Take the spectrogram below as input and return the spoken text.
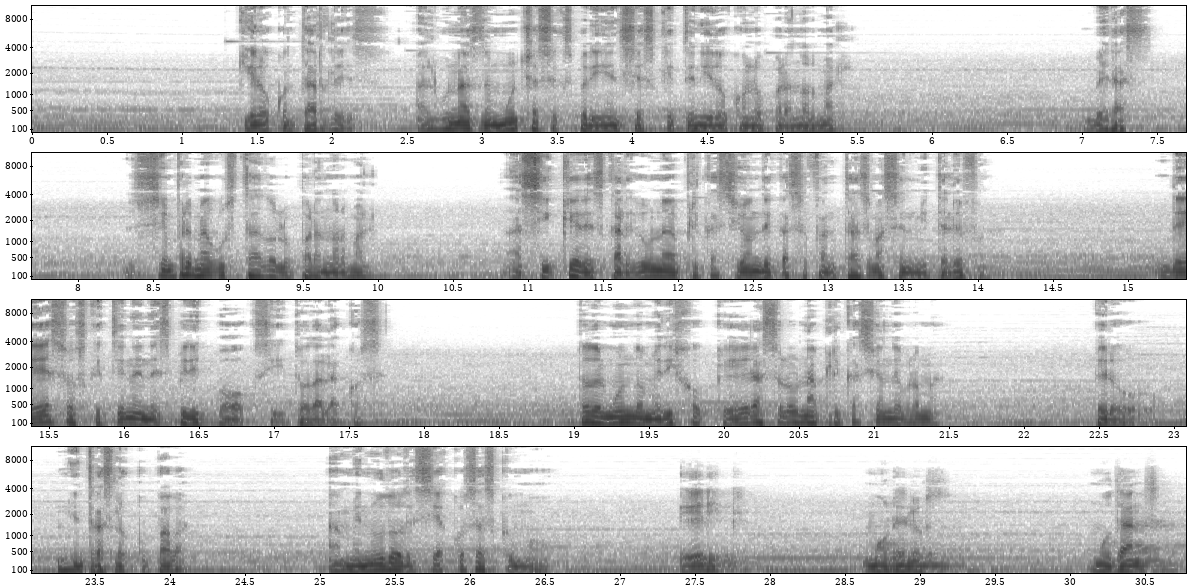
Quiero contarles algunas de muchas experiencias que he tenido con lo paranormal. Verás, siempre me ha gustado lo paranormal, así que descargué una aplicación de cazafantasmas en mi teléfono, de esos que tienen Spirit Box y toda la cosa. Todo el mundo me dijo que era solo una aplicación de broma, pero mientras la ocupaba, a menudo decía cosas como Eric, Morelos, mudanza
